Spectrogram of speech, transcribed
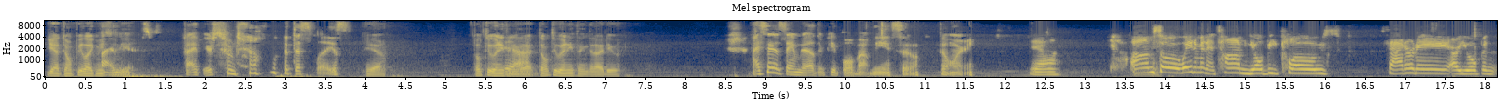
Yeah, don't be like me. five years five years from now with this place Yeah. Don't do anything. Yeah. That I, don't do anything that I do. i say the same to other people about me so don't worry Yeah. Um. So wait a minute, Tom. You'll be closed Saturday. Are you open?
